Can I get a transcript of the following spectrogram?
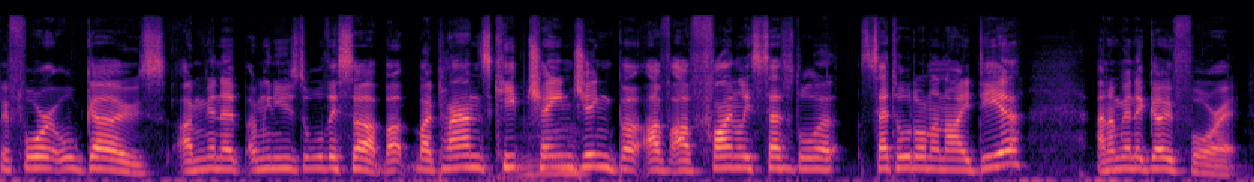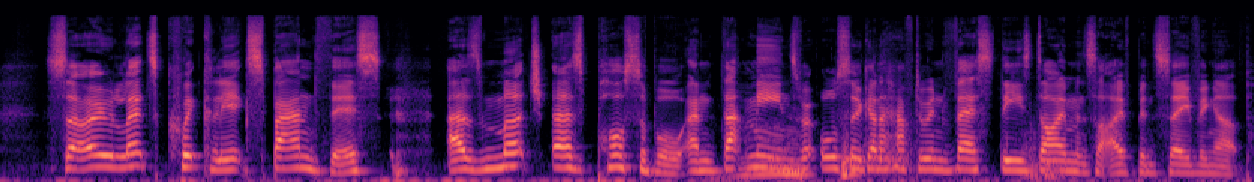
before it all goes. I'm gonna I'm gonna use all this up. But my plans keep mm. changing, but I've I've finally settled settled on an idea, and I'm gonna go for it. So let's quickly expand this as much as possible, and that means mm. we're also gonna have to invest these diamonds that I've been saving up.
